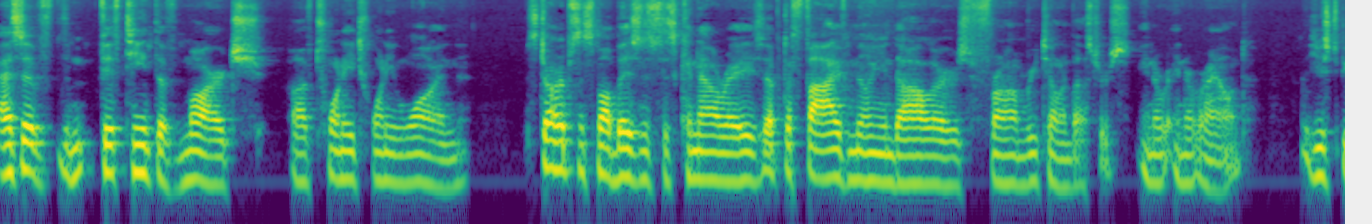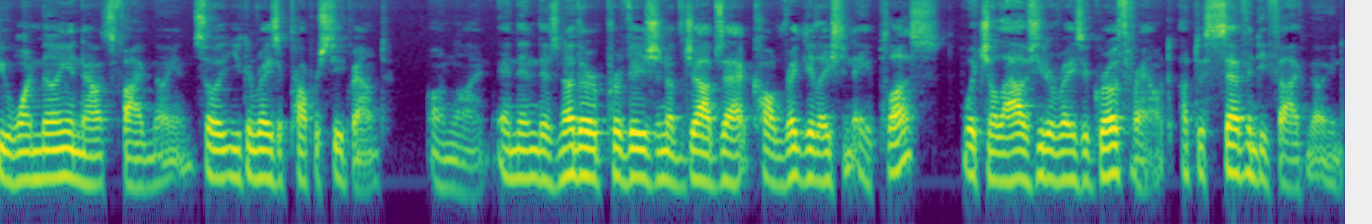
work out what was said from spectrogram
As of the 15th of March of 2021, startups and small businesses can now raise up to $5 million from retail investors in a, in a round. It used to be 1 million, now it's 5 million. So you can raise a proper seed round online. And then there's another provision of the Jobs Act called Regulation A plus, which allows you to raise a growth round up to $75 million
